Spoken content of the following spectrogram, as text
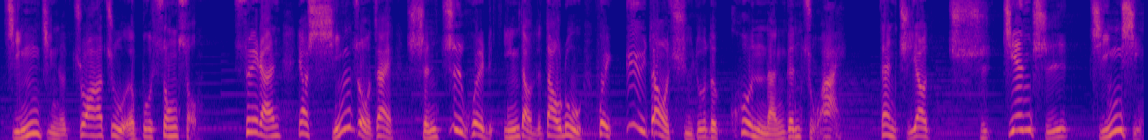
紧紧的抓住而不松手。虽然要行走在神智慧引导的道路，会遇到许多的困难跟阻碍，但只要持坚持、警醒、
